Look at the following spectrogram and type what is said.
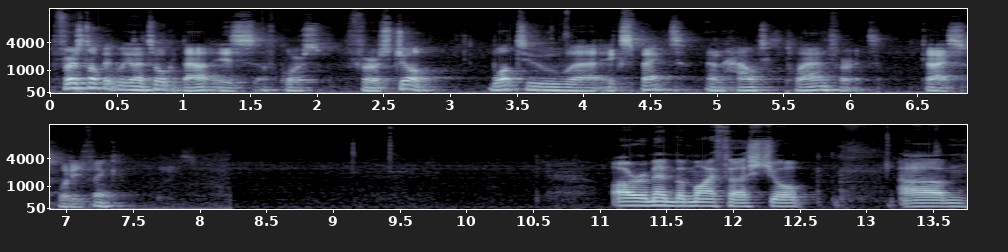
First topic we're going to talk about is, of course, first job. What to uh, expect and how to plan for it. Guys, what do you think? I remember my first job. Um,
